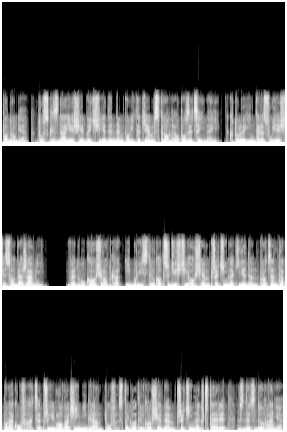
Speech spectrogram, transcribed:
Po drugie, Tusk zdaje się być jedynym politykiem strony opozycyjnej, który interesuje się sondażami. Według ośrodka IBRIS tylko 38,1% Polaków chce przyjmować imigrantów, z tego tylko 7,4% zdecydowanie.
